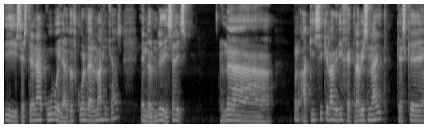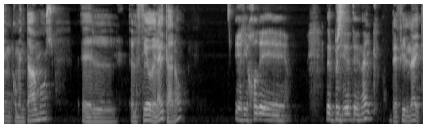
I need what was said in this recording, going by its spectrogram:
y se estrena Cubo y las dos cuerdas mágicas en 2016. Una... Bueno, aquí sí que la dirige Travis Knight, que es que comentábamos el, el CEO de Laika, ¿no? Y el hijo de, del presidente de Nike. De Phil Knight.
